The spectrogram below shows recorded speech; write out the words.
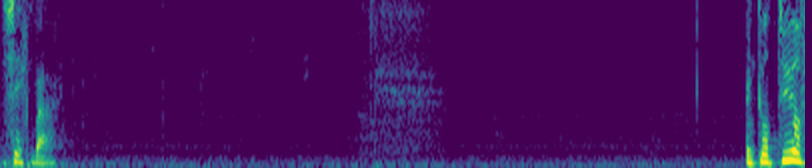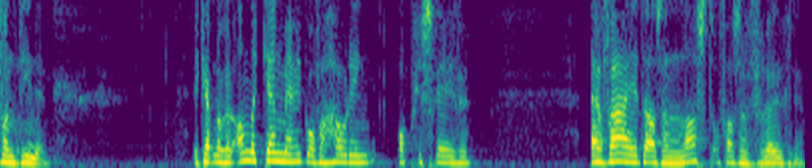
zichtbaar. Een cultuur van dienen. Ik heb nog een ander kenmerk over houding opgeschreven. Ervaar je het als een last of als een vreugde?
